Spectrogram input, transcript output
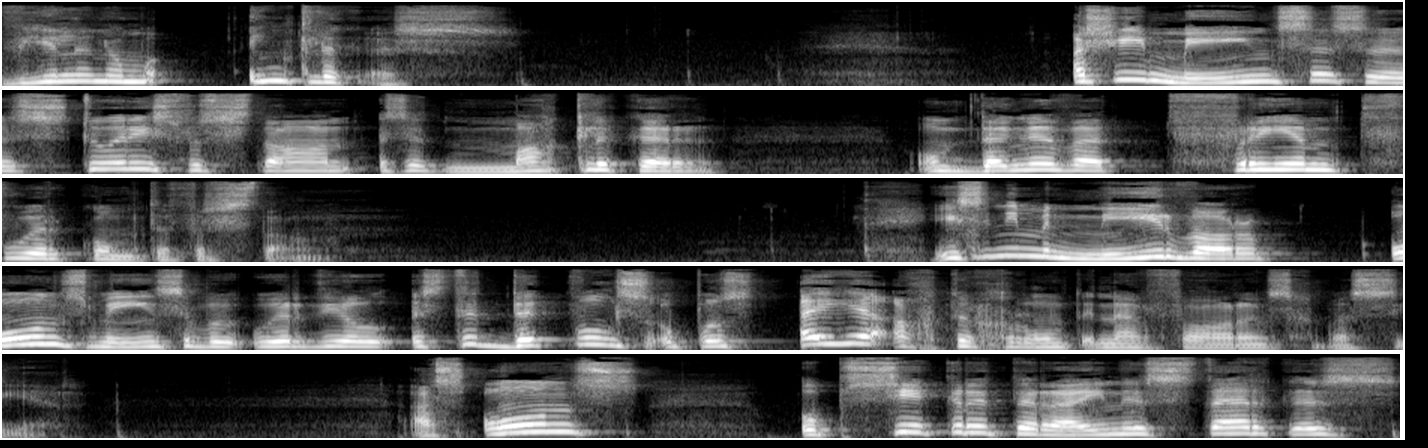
wie hulle nou eintlik is. As jy mense se stories verstaan, is dit makliker om dinge wat vreemd voorkom te verstaan. Is nie manier waarop ons mense beoordeel is dit dikwels op ons eie agtergrond en ervarings gebaseer. As ons op sekere terreine sterk is,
